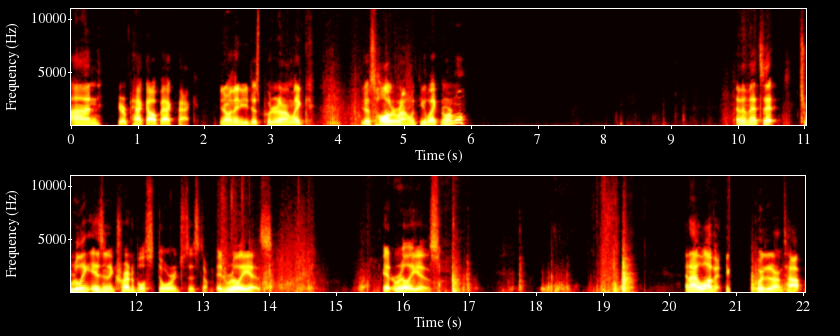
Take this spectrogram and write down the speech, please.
on your pack out backpack. You know, and then you just put it on like, you just haul it around with you like normal. And then that's it. It really is an incredible storage system. It really is. It really is. And I love it. You put it on top.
